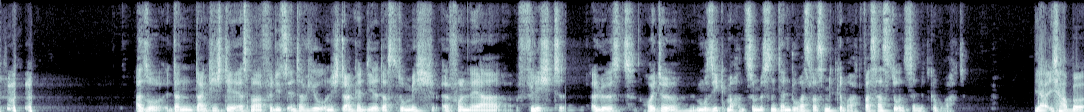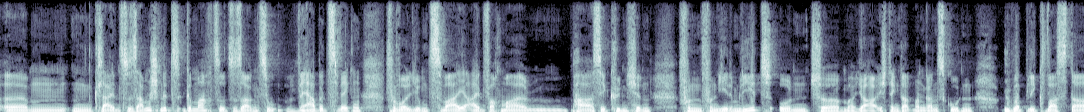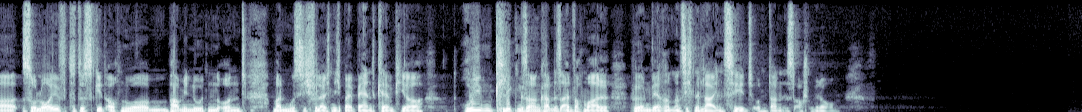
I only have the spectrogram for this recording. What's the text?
Also, dann danke ich dir erstmal für dieses Interview und ich danke dir, dass du mich äh, von der Pflicht erlöst, heute Musik machen zu müssen, denn du hast was mitgebracht. Was hast du uns denn mitgebracht? Ja, ich habe ähm, einen kleinen Zusammenschnitt gemacht, sozusagen zu Werbezwecken für Volume 2. Einfach mal ein paar Sekündchen von, von jedem Lied. Und ähm, ja, ich denke, da hat man einen ganz guten Überblick, was da so läuft. Das geht auch nur ein paar Minuten und man muss sich vielleicht nicht bei Bandcamp hier rumklicken, sondern kann es einfach mal hören, während man sich eine Line zieht und dann ist auch schon wieder rum.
